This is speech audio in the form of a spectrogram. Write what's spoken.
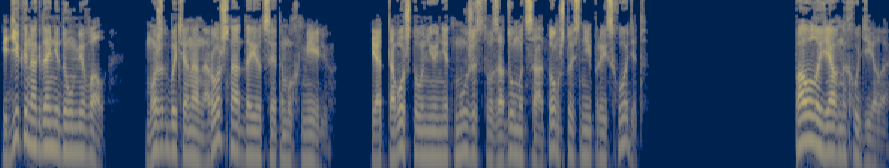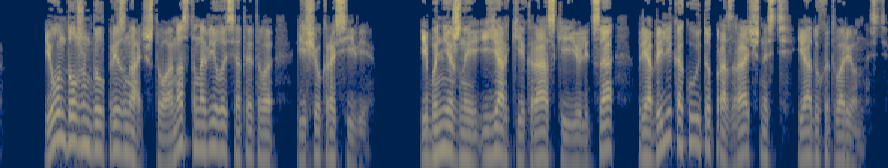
И Дик иногда недоумевал, может быть, она нарочно отдается этому хмелю, и от того, что у нее нет мужества задуматься о том, что с ней происходит. Паула явно худела и он должен был признать, что она становилась от этого еще красивее, ибо нежные и яркие краски ее лица приобрели какую-то прозрачность и одухотворенность.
